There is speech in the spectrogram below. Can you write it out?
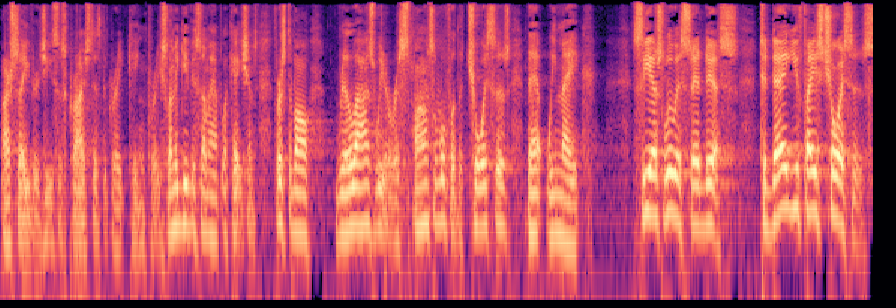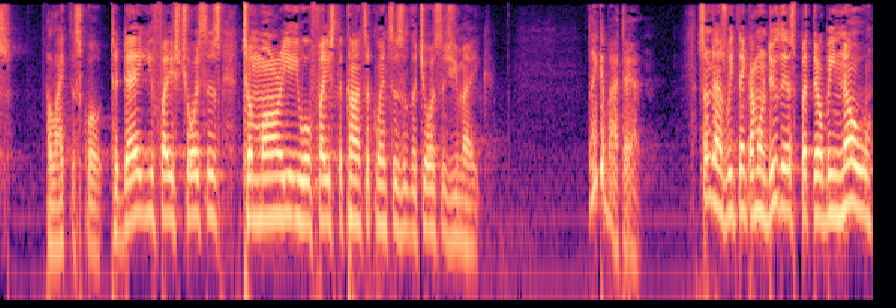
our Savior Jesus Christ as the great King Priest. Let me give you some applications. First of all, realize we are responsible for the choices that we make. C.S. Lewis said this, Today you face choices. I like this quote. Today you face choices. Tomorrow you will face the consequences of the choices you make. Think about that. Sometimes we think I'm going to do this, but there'll be no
